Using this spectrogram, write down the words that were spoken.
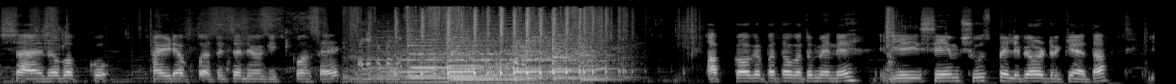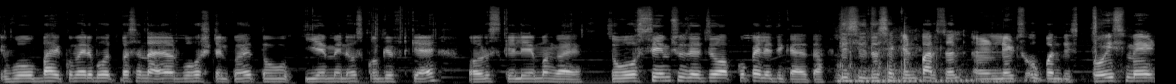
शायद अब आपको आइडिया पता चली होगी कि कौन सा है आपको अगर पता होगा तो मैंने ये सेम शूज़ पहले भी ऑर्डर किया था। वो भाई को मेरे बहुत पसंद आया और वो हॉस्टल को है तो ये मैंने उसको गिफ्ट किया है और उसके लिए मंगाया तो वो सेम शूज़ है जो आपको पहले दिखाया था। This is the second parcel and let's open this तो इसमें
